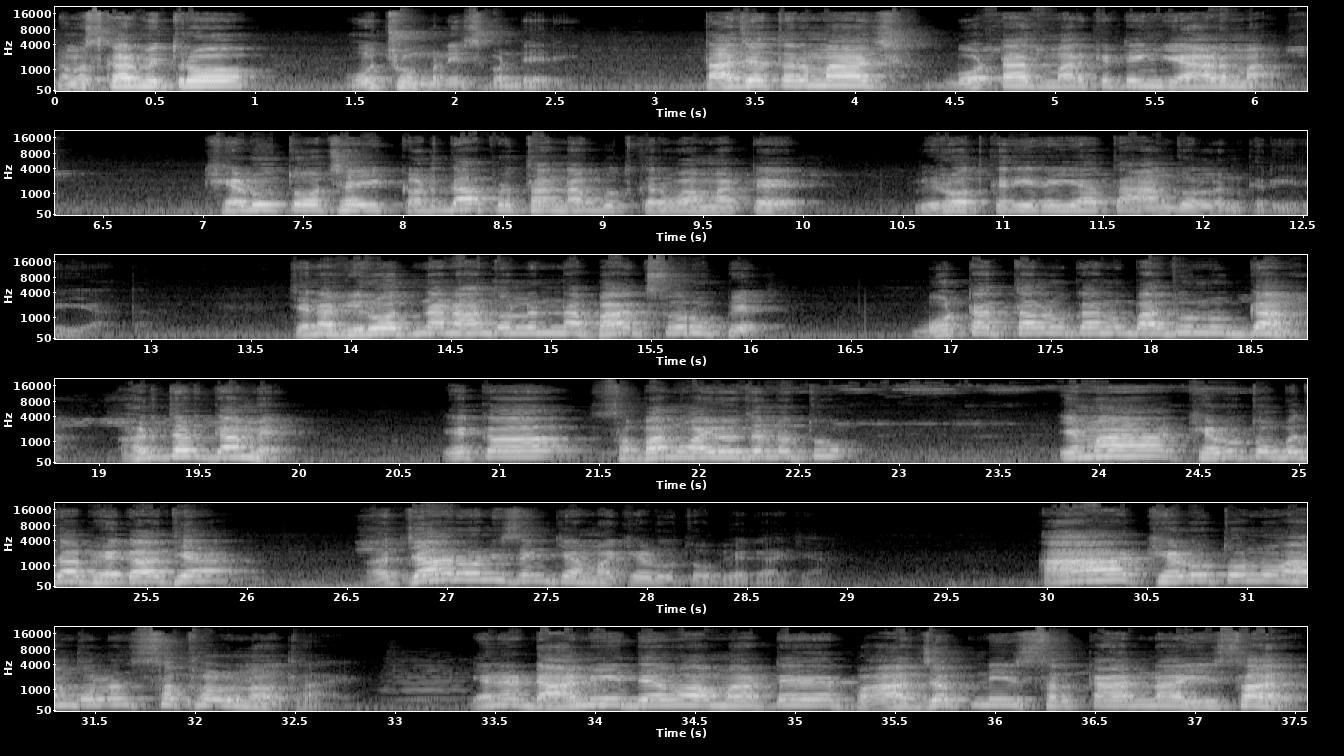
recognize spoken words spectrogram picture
નમસ્કાર મિત્રો, હું છું મનીષ ભંડેરી. તાજેતરમાં જ બોટાદ માર્કેટિંગ યાર્ડમાં ખેડૂતો છે એ કડદા પ્રથા નાબૂદ કરવા માટે વિરોધ કરી રહ્યા હતા, આંદોલન કરી રહ્યા હતા. જેના વિરોધના આંદોલનના ભાગ સ્વરૂપે બોટાદ તાલુકાનું બાજુનું ગામ હળદડ ગામે એક સભાનું આયોજન હતું. એમાં ખેડૂતો બધા ભેગા થયા. હજારોની સંખ્યામાં ખેડૂતો ભેગા થયા. આ ખેડૂતોનું આંદોલન સફળ ન થાય. એને ડામી દેવા માટે ભાજપની સરકારના ઈશારે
